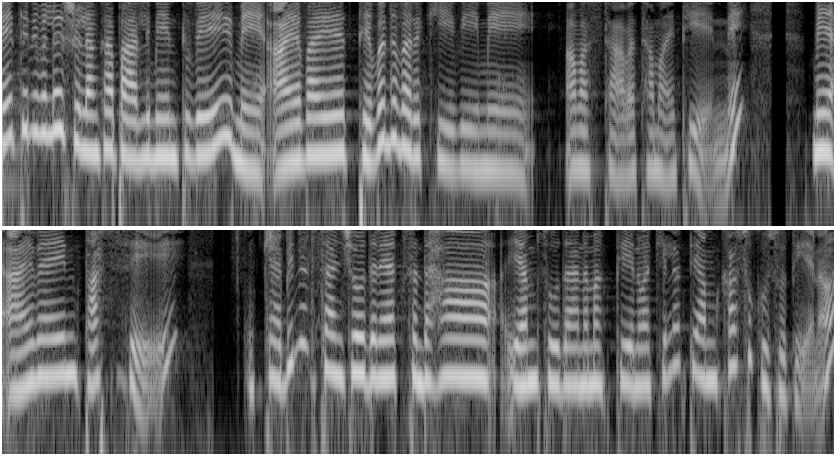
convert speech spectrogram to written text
මේ දිනවල ශ්‍රී ලංකා පාර්ලිමේන්තුවේ මේ අයවැය තෙවනවර කියවීමේ අවස්ථාව තමයි තියෙන්නේ. මේ අයවැයෙන් පස්සේ කැබිනට් සංශෝධනයක් සඳහා යම් සූදානමක් තියෙනවා කියලත් යම් කසුකුසු තියෙනවා.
